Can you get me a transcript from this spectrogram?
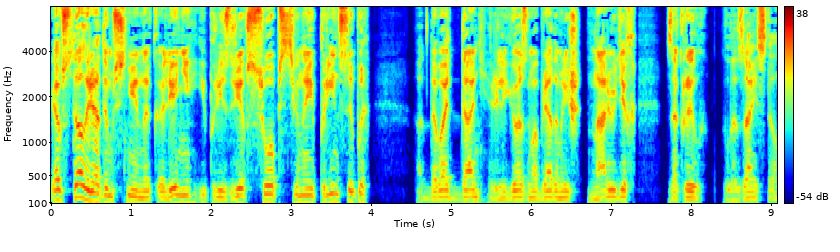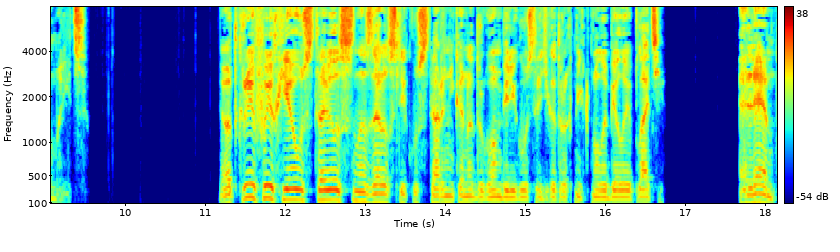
Я встал рядом с ней на колени и, презрев собственные принципы, отдавать дань религиозным обрядам лишь на людях, закрыл глаза и стал молиться. Открыв их, я уставился на заросли кустарника на другом берегу, среди которых мелькнуло белое платье. Элен!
